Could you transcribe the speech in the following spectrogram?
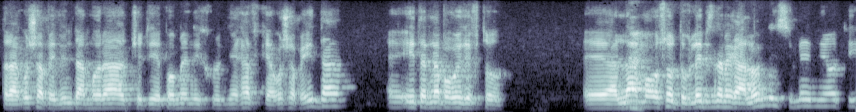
350 μωρά και την επόμενη χρονιά είχα 250, ε, ήταν να απογοητευτώ. Ε, αλλά ναι. όσο το βλέπεις να μεγαλώνεις, σημαίνει ότι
